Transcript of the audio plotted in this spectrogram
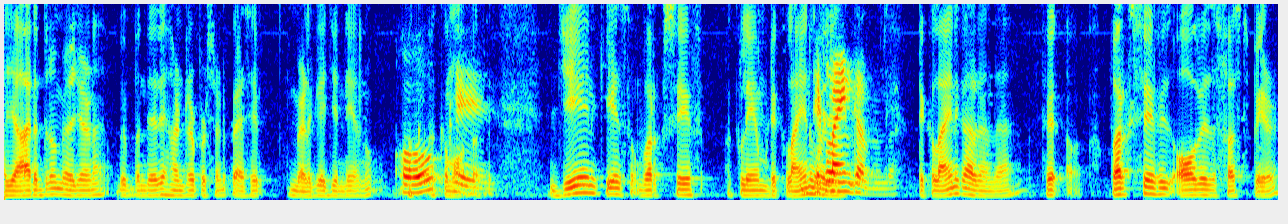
1000 ਇਧਰੋਂ ਮਿਲ ਜਾਣਾ ਵੀ ਬੰਦੇ ਦੇ 100% ਪੈਸੇ ਮਿਲ ਗਏ ਜਿੰਨੇ ਉਹਨੂੰ. ਕਮਾਉਂਦਾ ਸੀ। ਜੇ in case work safe claim decline ਹੋ ਡਿਕਲਾਈਨ ਕਰ ਦਿੰਦਾ। ਡਿਕਲਾਈਨ ਕਰ ਦਿੰਦਾ ਫਿਰ work safe is always first payer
